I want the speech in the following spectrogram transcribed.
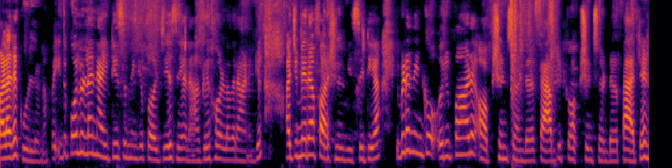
വളരെ കൂടുതലാണ്. അപ്പോൾ ഇതുപോലുള്ള നൈറ്റീസ് നിങ്ങൾക്ക് പർച്ചേസ് ചെയ്യാൻ ആഗ്രഹമുള്ളവരാണെങ്കിൽ അജ്മേര ഫാഷനിൽ വിസിറ്റ് ചെയ്യുക ഇവിടെ നിങ്ങൾക്ക് ഒരുപാട് ഓപ്ഷൻസ് ഉണ്ട്. ഫാബ്രിക് ഓപ്ഷൻസ് ഉണ്ട് പാറ്റേൺ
